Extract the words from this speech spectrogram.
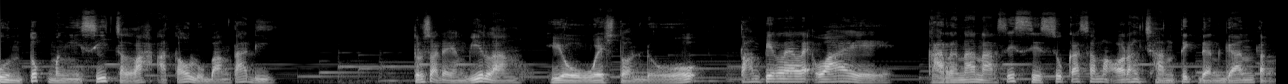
untuk mengisi celah atau lubang tadi. Terus ada yang bilang, Yo wes tondo, tampil lelek wae. Karena narsisis suka sama orang cantik dan ganteng.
